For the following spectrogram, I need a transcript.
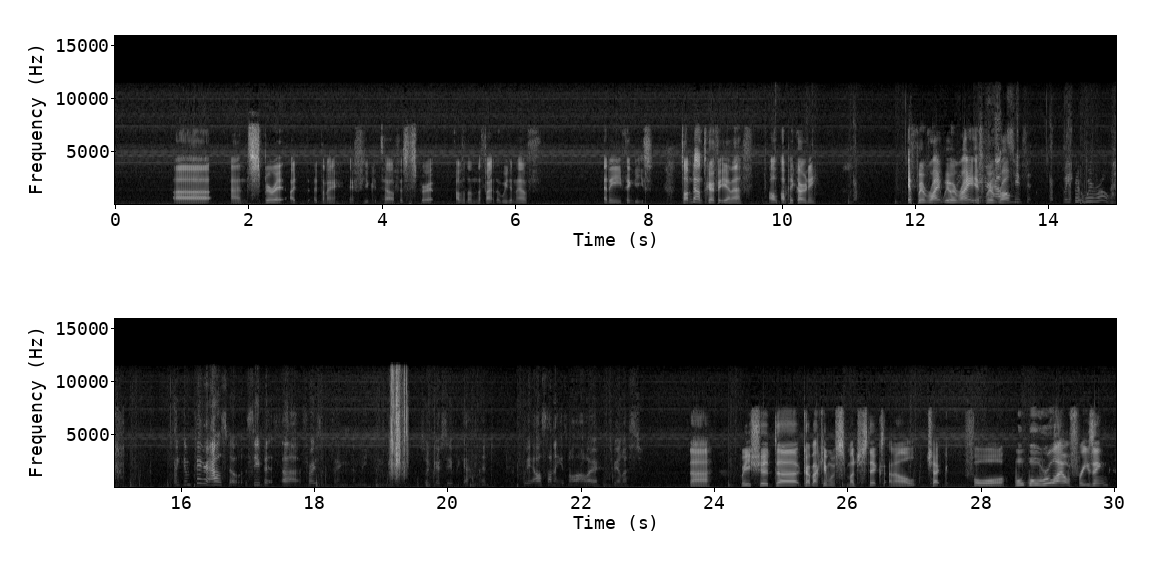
Uh, and Spirit. I, I don't know if you could tell if it's a Spirit, other than the fact that we didn't have any thingies. So I'm down to go for EMF. I'll, I'll pick Oni. If we're right, we were right. If we're wrong, if it- we, we're, we're wrong. We can figure it out still. See if it uh, throws something, and we can also go see if we get hunted. We, our stunning is not that low, to be honest. Nah. We should uh, go back in with smudge sticks and I'll check for. We'll, we'll rule out freezing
